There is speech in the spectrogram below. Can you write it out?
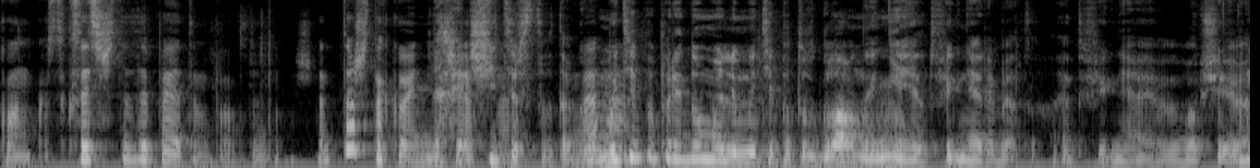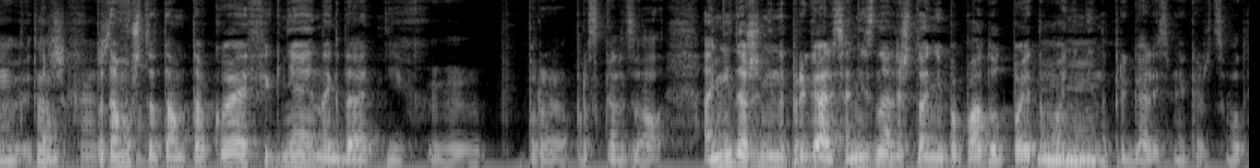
конкурса. Кстати, что ты по этому поводу думаешь? Это тоже такое Да, нечестно. читерство такое. Да. Мы типа придумали, мы типа тут главные. Не, это фигня, ребята. Это фигня. Вообще. Мне э, тоже там- кажется. потому что там такая фигня иногда от них э, про- проскользала. Они даже не напрягались. Они знали, что они попадут, поэтому они Мгм. не напрягались, мне кажется. Вот,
